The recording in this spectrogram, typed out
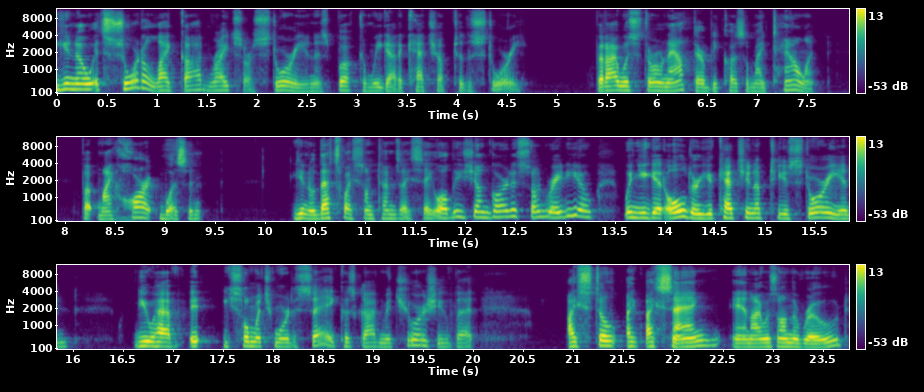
You know, it's sort of like God writes our story in his book and we got to catch up to the story. But I was thrown out there because of my talent, but my heart wasn't you know, that's why sometimes I say, all these young artists on radio, when you get older, you're catching up to your story and you have it, so much more to say because God matures you. But I still, I, I sang and I was on the road,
